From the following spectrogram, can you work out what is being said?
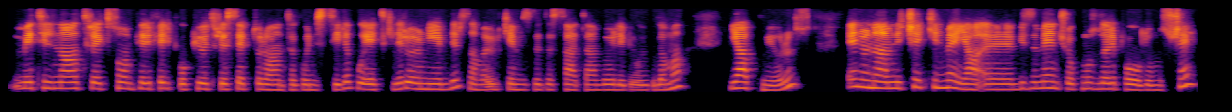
metil naltrekson periferik opioid reseptör antagonistiyle bu etkileri önleyebiliriz ama ülkemizde de zaten böyle bir uygulama yapmıyoruz. En önemli çekilme ya e, bizim en çok muzdarip olduğumuz şey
